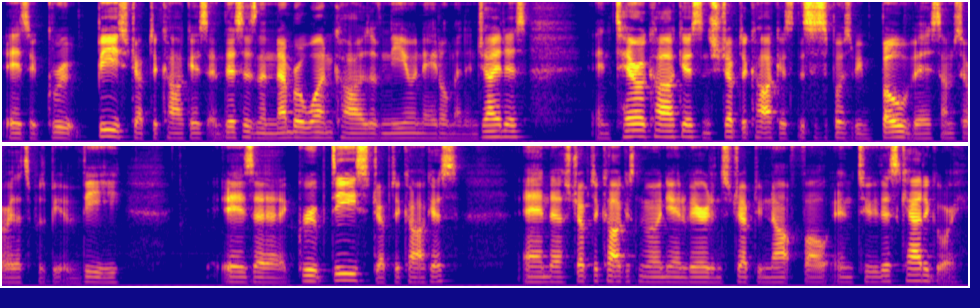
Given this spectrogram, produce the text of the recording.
is a group B streptococcus, and this is the number one cause of neonatal meningitis. Enterococcus and streptococcus, this is supposed to be bovis, I'm sorry, that's supposed to be a V, is a group D streptococcus and uh, Streptococcus pneumoniae and viridans strep do not fall into this category.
